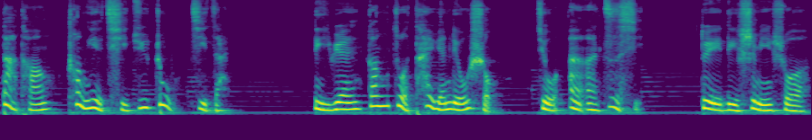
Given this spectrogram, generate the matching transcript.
大唐创业起居注》记载。李渊刚做太原留守，就暗暗自喜，对李世民说：“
